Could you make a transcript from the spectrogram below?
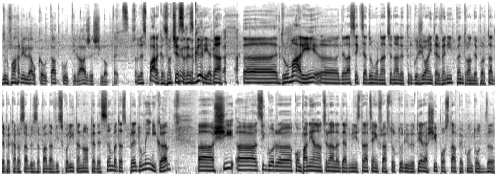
Drumarii le-au căutat cu utilaje și lopeți. Să le spargă sau ce, să le zgârie, da. Uh, drumarii uh, de la secția Drumuri Naționale Târgu Jiu au intervenit pentru a îndepărta de pe carosabil zăpada viscolită noaptea de sâmbătă spre duminică. Uh, și, uh, sigur, uh, Compania Națională de Administrație a Infrastructurii Rutiere a și postat pe contul The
